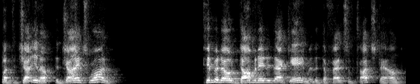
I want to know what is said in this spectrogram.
but the you know the Giants won. Thibodeaux dominated that game, and the defensive touchdown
